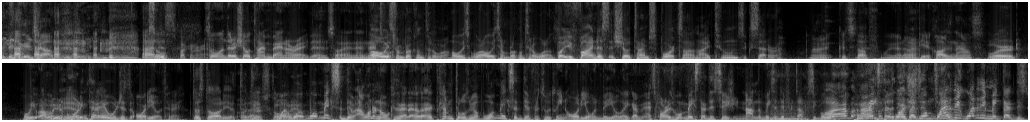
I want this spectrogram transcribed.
You did a good job. I'm So- just fucking around. So under the Showtime banner, all right. Yeah. And so and, and that's always what- from Brooklyn to the world. always we're always from Brooklyn to the world. But you find us at Showtime Sports on iTunes, etc. all right, good stuff. We got uh, Yeah. Peter Cars in the house. Word. Are we, are we yeah. recording today or just audio today? Just audio today. Just audio. what, what makes a difference? I want to know because that, uh, it kind of throws me off. What makes a difference between audio and video? Like, I mean, as far as what makes the decision, not that makes a difference, obviously, but Well, what, I have- who I have makes a the question, like? What, why do they why do they make that? This,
